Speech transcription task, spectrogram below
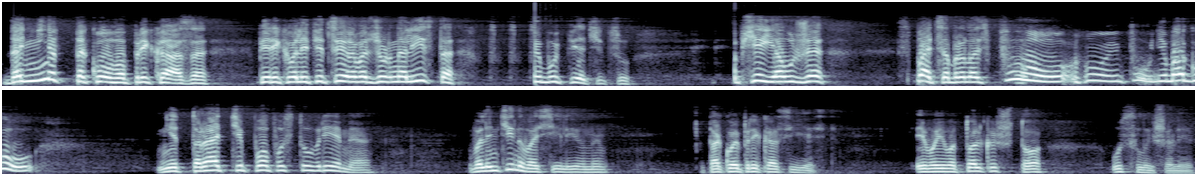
Да нет такого приказа переквалифицировать журналиста в буфетчицу. Вообще я уже спать собралась. Фу, ой, фу, не могу. Не тратьте попусту время. Валентина Васильевна, такой приказ есть и вы его только что услышали.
